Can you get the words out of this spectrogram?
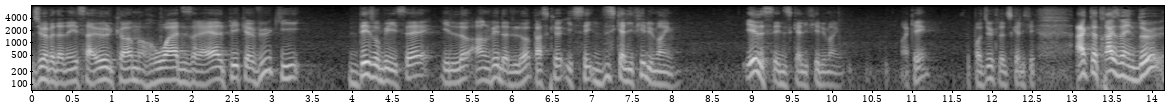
Dieu avait donné Saül comme roi d'Israël, puis que vu qu'il désobéissait, il l'a enlevé de là parce qu'il s'est disqualifié lui-même. Il s'est disqualifié lui-même. OK? C'est pas Dieu qui l'a disqualifié. Acte 13, 22,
